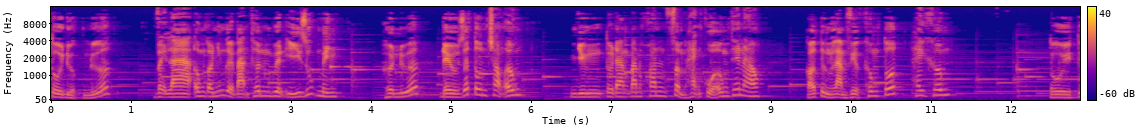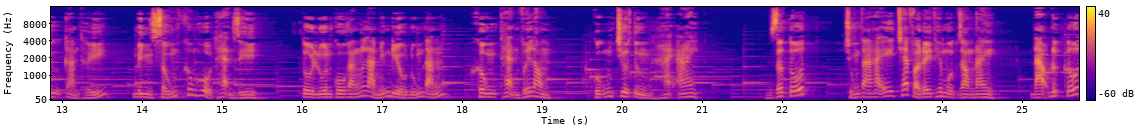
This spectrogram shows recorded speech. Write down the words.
tôi được nữa. Vậy là ông có những người bạn thân nguyện ý giúp mình, hơn nữa đều rất tôn trọng ông. Nhưng tôi đang băn khoăn phẩm hạnh của ông thế nào? có từng làm việc không tốt hay không? Tôi tự cảm thấy mình sống không hổ thẹn gì. Tôi luôn cố gắng làm những điều đúng đắn, không thẹn với lòng, cũng chưa từng hại ai. Rất tốt, chúng ta hãy chép vào đây thêm một dòng này, đạo đức tốt.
